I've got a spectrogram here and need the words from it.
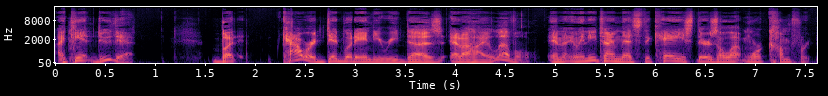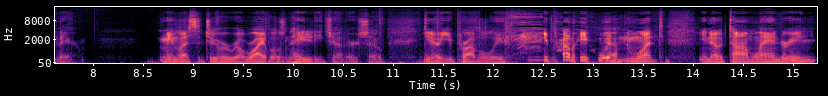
I can't do that. But Cowher did what Andy Reid does at a high level. And anytime that's the case, there's a lot more comfort there. I mean, unless the two were real rivals and hated each other. So, you know, you probably you probably wouldn't want, you know, Tom Landry and,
